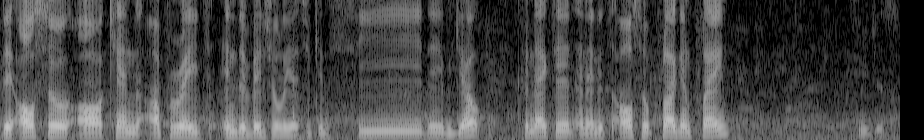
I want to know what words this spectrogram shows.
They also all can operate individually. As you can see, there we go, connected, and then it's also plug and play. So you just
